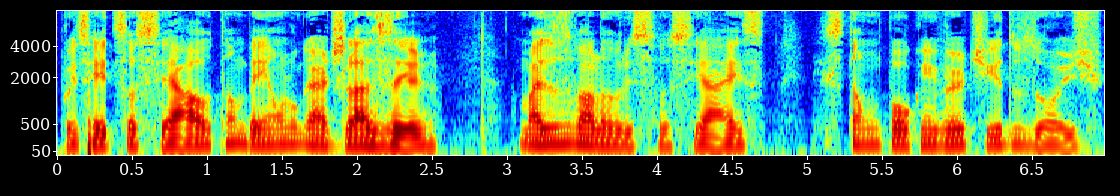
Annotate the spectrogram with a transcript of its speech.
pois rede social também é um lugar de lazer, mas os valores sociais estão um pouco invertidos hoje.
